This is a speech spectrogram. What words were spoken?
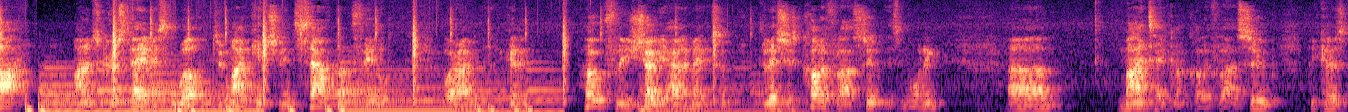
Hi, my name is Chris Davis and welcome to my kitchen in South Nutfield where I'm going to hopefully show you how to make some delicious cauliflower soup this morning. Um, my take on cauliflower soup because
